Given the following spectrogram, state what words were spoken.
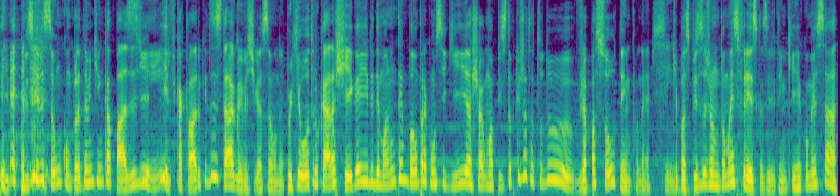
E por isso que eles são completamente incapazes de. Sim. E ele fica claro que eles estragam a investigação, né? Porque o outro cara chega e ele demora um tempão pra conseguir achar alguma pista, porque já tá tudo. Já passou o tempo, né? Sim. Tipo, as pistas já não estão mais frescas, ele tem que recomeçar.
